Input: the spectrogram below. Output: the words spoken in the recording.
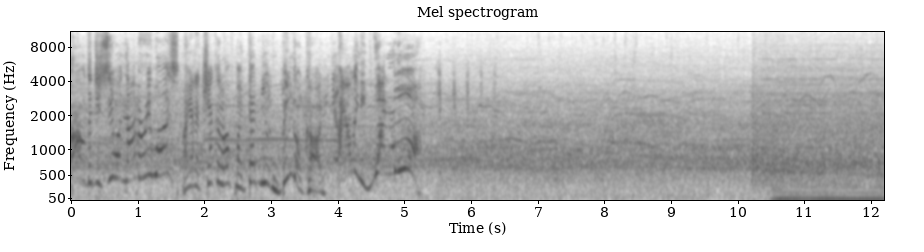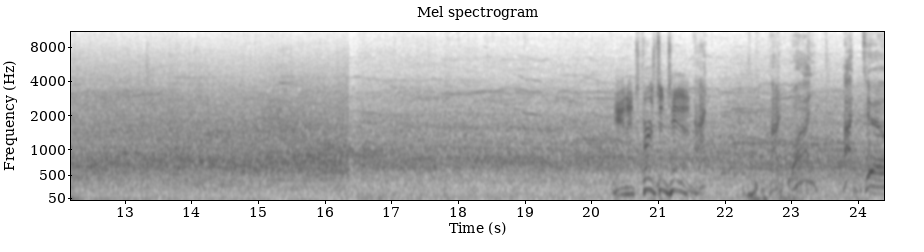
Oh, did you see what number he was? I gotta check it off my Dead Mutant bingo card. I only need one more. And it's first and ten. Hot, hot one, hot two.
